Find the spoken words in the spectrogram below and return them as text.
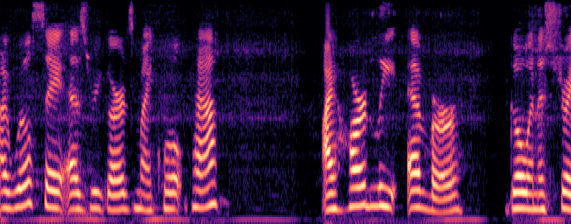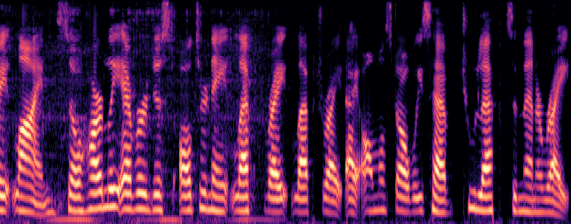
I will say, as regards my quilt path, I hardly ever go in a straight line. So hardly ever just alternate left, right, left, right. I almost always have two lefts and then a right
